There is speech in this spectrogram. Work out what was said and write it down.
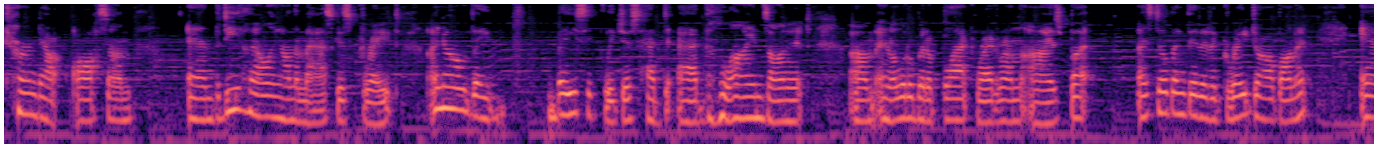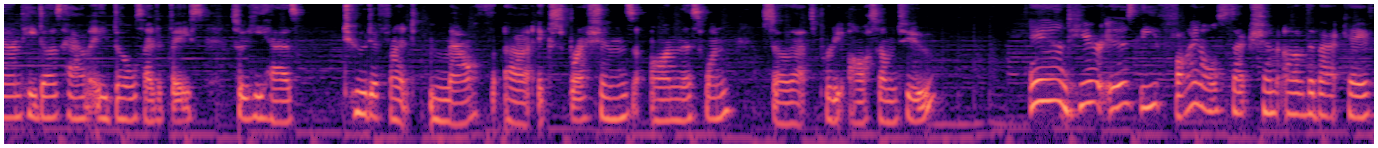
turned out awesome, and the detailing on the mask is great. I know they basically just had to add the lines on it um, and a little bit of black right around the eyes, but I still think they did a great job on it. And he does have a double sided face, so he has two different mouth uh, expressions on this one, so that's pretty awesome too. And here is the final section of the Batcave,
